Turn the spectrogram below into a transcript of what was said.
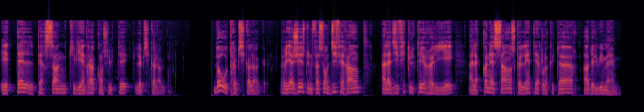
et telle personne qui viendra consulter le psychologue. D'autres psychologues réagissent d'une façon différente à la difficulté reliée à la connaissance que l'interlocuteur a de lui-même.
